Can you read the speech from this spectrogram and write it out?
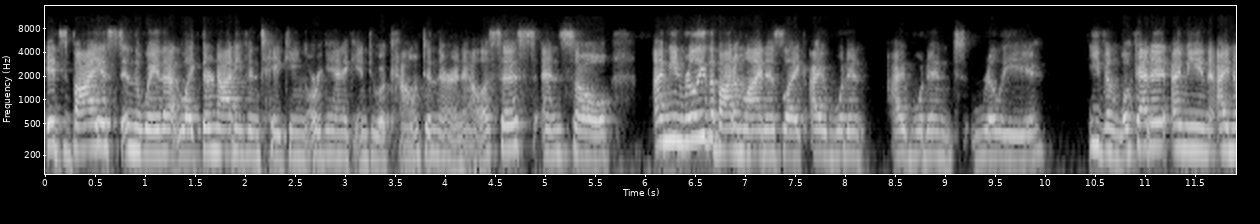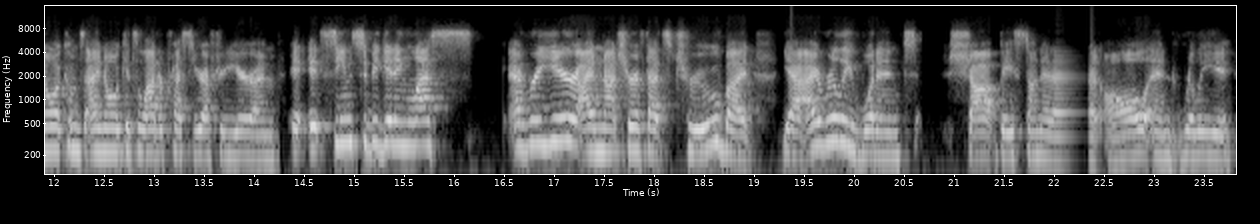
it's biased in the way that like they're not even taking organic into account in their analysis. And so, I mean, really the bottom line is like, I wouldn't, I wouldn't really even look at it. I mean, I know it comes, I know it gets a lot of press year after year. I'm, it, it seems to be getting less every year. I'm not sure if that's true, but yeah, I really wouldn't shop based on it at all. And really,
